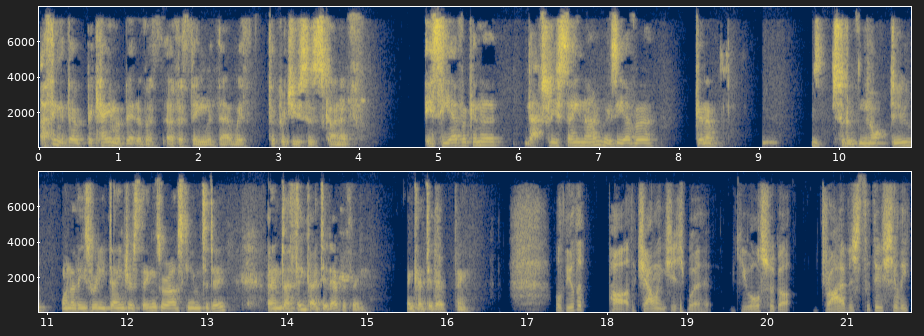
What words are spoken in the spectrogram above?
I think there became a bit of a of a thing with that with the producers kind of. Is he ever going to actually say no? Is he ever going to sort of not do one of these really dangerous things we're asking him to do? And I think I did everything. I think I did everything. Well, the other part of the challenges were you also got drivers to do silly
